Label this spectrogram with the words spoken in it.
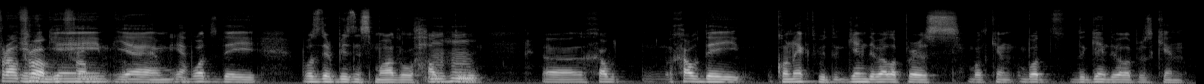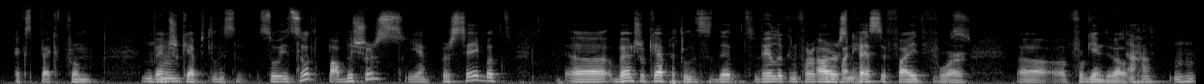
from in from game. from yeah, and yeah. what they what's their business model, how Mhm. to uh, how how they connect with game developers, what can what the game developers can expect from venture Mhm. capitalists. So it's not publishers Yeah, per se, but uh, venture capitalists that they're looking for a are company. specified for Yes. Uh, for game development. Uh-huh. mhm.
